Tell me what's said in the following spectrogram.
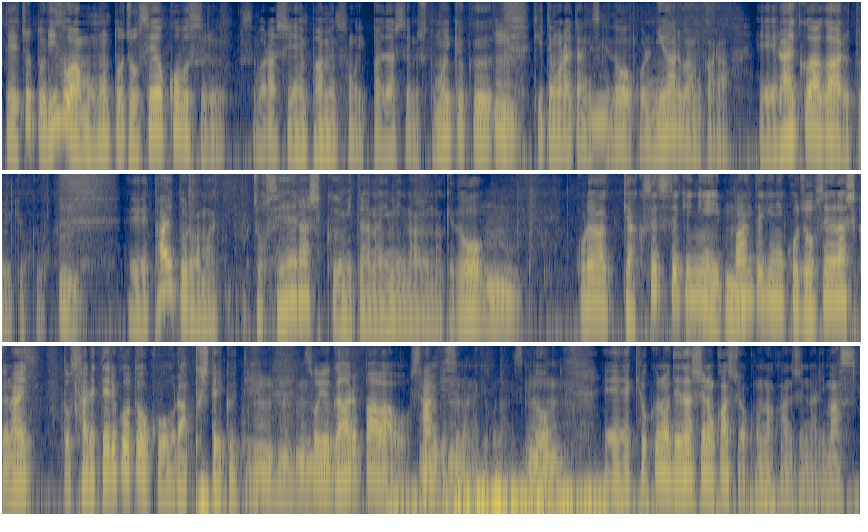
でちょっとリゾはもう本当女性を鼓舞する素晴らしいエンパワーメントソングいっぱい出してるのでちょっともう一曲うん聴いてもらいたいんですけど、これニューアルバムから「えー Like a Girl」という曲、うんえータイトルはまあ女性らしくみたいな意味になるんだけど、んこれは逆説的に一般的にこう女性らしくないとされていることをこうラップしていくっていう、そういうガールパワーを賛美するような曲なんですけど、うんうんえー曲の出だしの歌詞はこんな感じになります。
